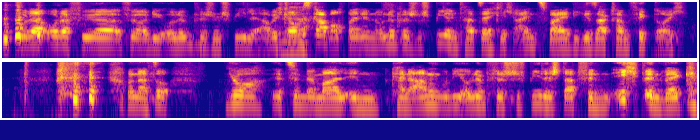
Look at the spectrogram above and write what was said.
Oder, oder für, für die Olympischen Spiele. Aber ich glaube, Ja. es gab auch bei den Olympischen Spielen tatsächlich ein, zwei, die gesagt haben, fickt euch. Und dann so, ja, jetzt sind wir mal in, keine Ahnung, wo die Olympischen Spiele stattfinden. Ich bin weg.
